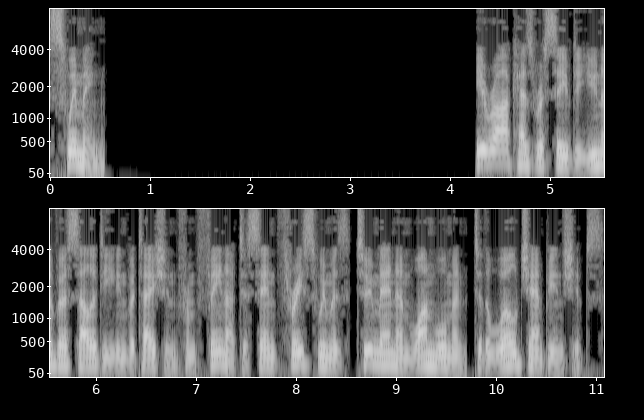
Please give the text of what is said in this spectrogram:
Swimming Iraq has received a universality invitation from FINA to send three swimmers two men and one woman to the World Championships.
